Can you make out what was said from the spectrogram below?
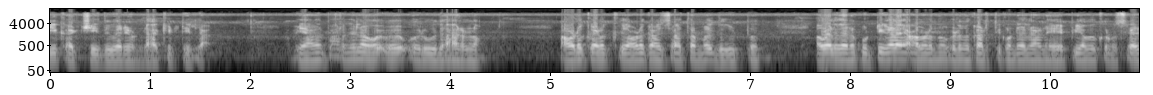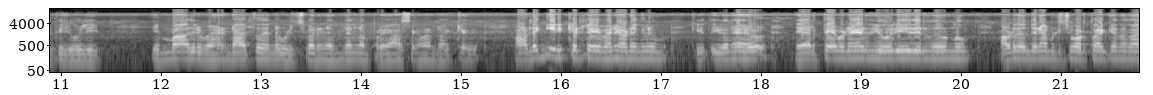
ഈ കക്ഷി ഇതുവരെ ഉണ്ടാക്കിയിട്ടില്ല. അപ്പോൾ ഞാൻ പറഞ്ഞല്ലോ ഒരു ഉദാഹരണം. അവിടെ കിടക്ക് അവിടെ കളിച്ചാൽ ഇത് കിട്ടും. അതുപോലെ തന്നെ കുട്ടികളെ അവിടെ നിന്ന് ഇവിടെ നിന്ന് കടത്തിക്കൊണ്ടുവരാണ് എ പി അബൂക്കർ കുർമസ്കാർക്ക് ജോലി. ഇമാതിരി തന്നെ വിളിച്ചു പറഞ്ഞു എന്തെല്ലാം പ്രയാസങ്ങൾ ഉണ്ടാക്കിയത്. അടങ്ങിയിരിക്കട്ടെ ഇവനെ എവിടെങ്കിലും ഇവനെ നേരത്തെ എവിടെയായിരുന്നു ജോലി ചെയ്തിരുന്നതെന്നും അവിടെ നിന്ന് എന്തിനാണ് വിളിച്ചു പുറത്താക്കിയെന്നൊക്കെ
